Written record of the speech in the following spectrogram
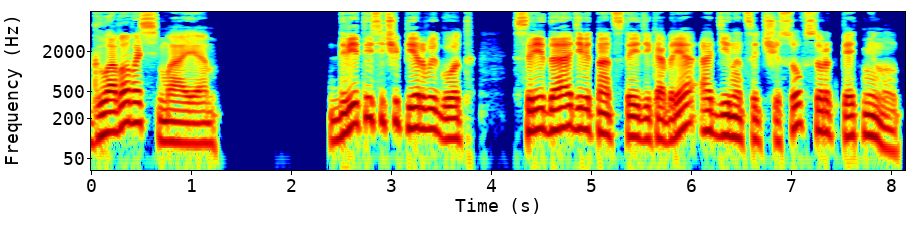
Глава восьмая. 2001 год. Среда, 19 декабря, 11 часов 45 минут.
